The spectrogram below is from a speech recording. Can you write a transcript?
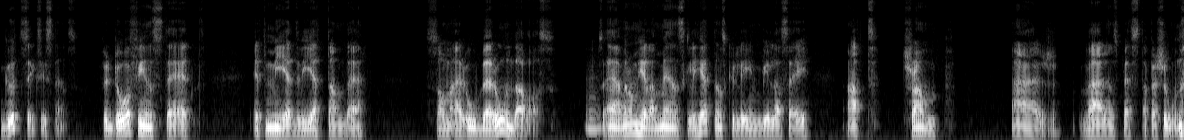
Guds existens. För då finns det ett, ett medvetande som är oberoende av oss. Mm. Så även om hela mänskligheten skulle inbilla sig att Trump är världens bästa person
